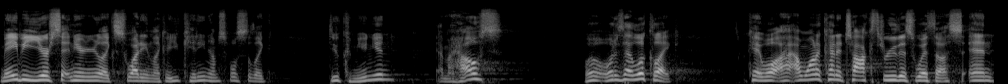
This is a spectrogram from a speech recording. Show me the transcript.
Maybe you're sitting here and you're like sweating, like, are you kidding? I'm supposed to like do communion at my house? Well, what does that look like? Okay, well, I, I want to kind of talk through this with us. And,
